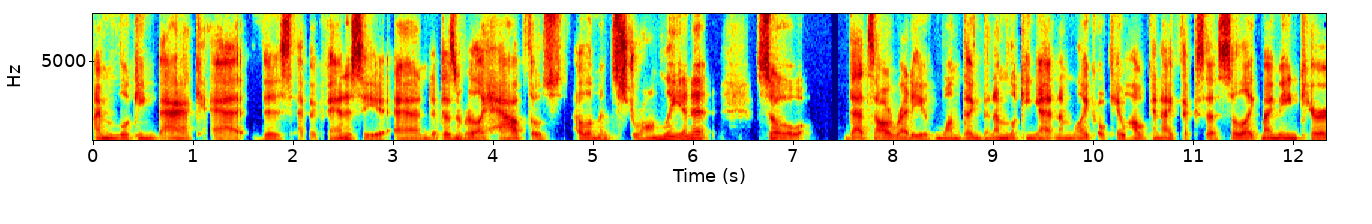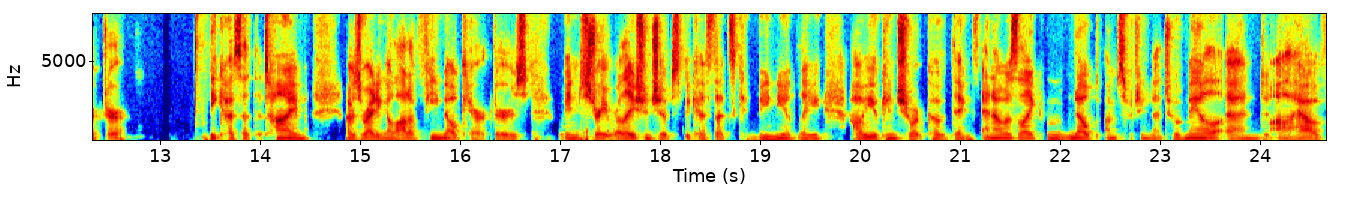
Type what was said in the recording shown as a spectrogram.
I'm looking back at this epic fantasy and it doesn't really have those elements strongly in it. So that's already one thing that I'm looking at and I'm like, okay, how can I fix this? So, like, my main character because at the time I was writing a lot of female characters in straight relationships because that's conveniently how you can shortcode things. And I was like, mm, nope, I'm switching that to a male and I'll have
